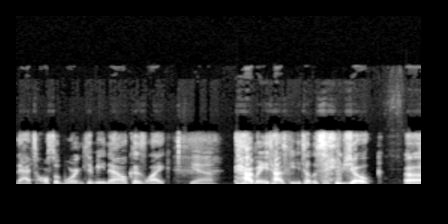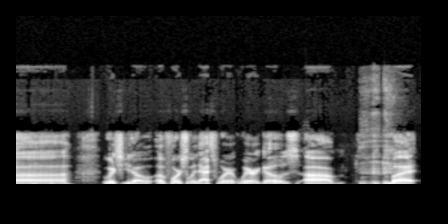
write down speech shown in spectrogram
that's also boring to me now because like yeah. how many times can you tell the same joke? Uh which you know unfortunately that's where where it goes um but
